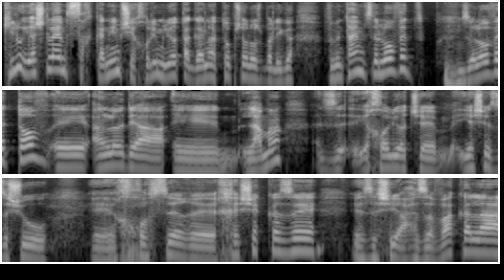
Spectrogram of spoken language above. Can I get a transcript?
כאילו יש להם שחקנים שיכולים להיות הגנה top שלוש בליגה, ובינתיים זה לא עובד, זה לא עובד טוב, אה, אני לא יודע אה, למה, זה יכול להיות שיש איזשהו... אה, חוסר אה, חשק כזה, איזושהי אכזבה קלה,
